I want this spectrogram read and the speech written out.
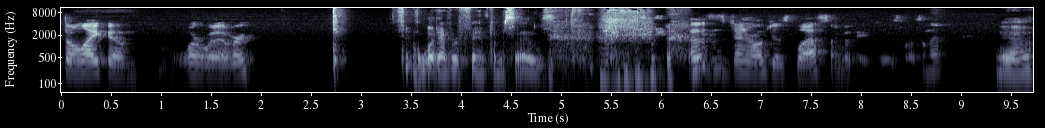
don't like him," or whatever. Whatever Phantom says. That was his general just last time with Aegis, wasn't it? Yeah.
